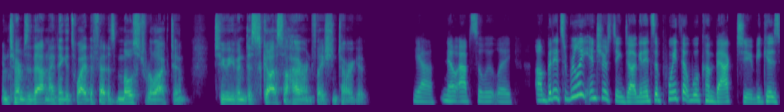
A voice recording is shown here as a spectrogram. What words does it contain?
in terms of that. And I think it's why the Fed is most reluctant to even discuss a higher inflation target. Yeah, no, absolutely. Um, but it's really interesting, Doug, and it's a point that we'll come back to because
